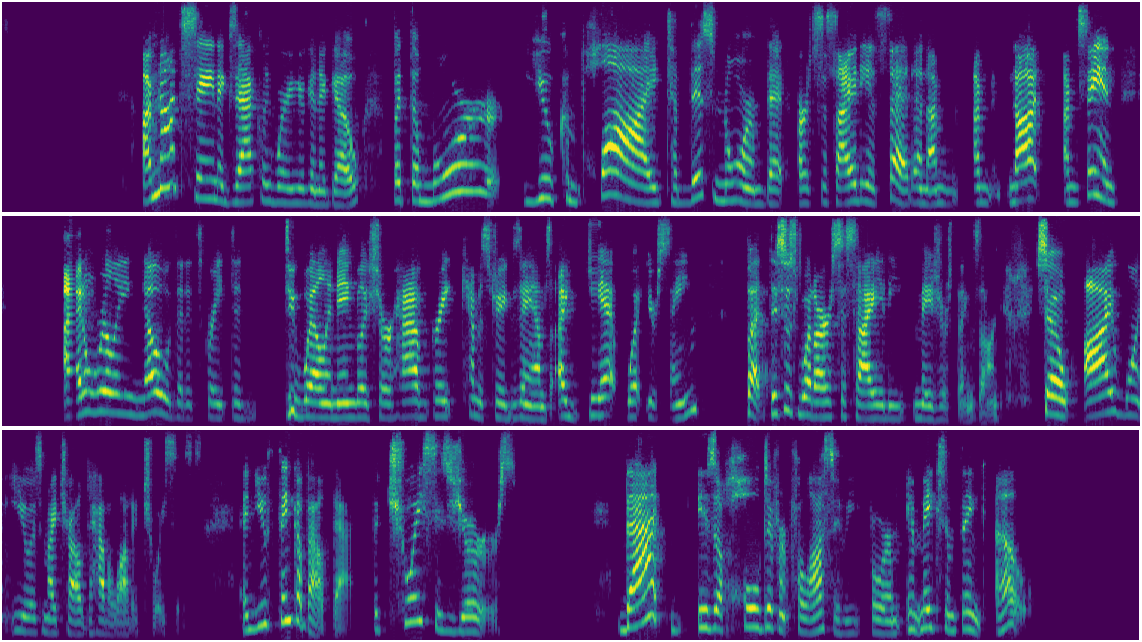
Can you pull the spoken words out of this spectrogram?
I'm not saying exactly where you're going to go, but the more you comply to this norm that our society has set, and I'm I'm not I'm saying I don't really know that it's great to do well in English or have great chemistry exams. I get what you're saying, but this is what our society measures things on. So I want you as my child to have a lot of choices. And you think about that. The choice is yours that is a whole different philosophy for him. It makes him think, oh,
